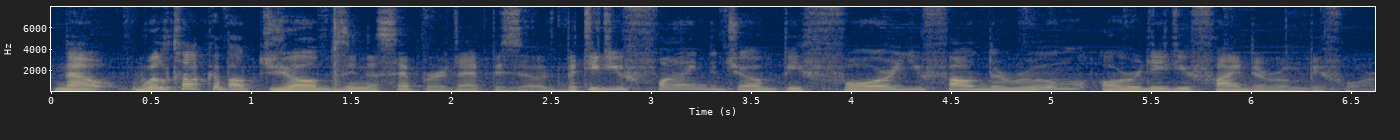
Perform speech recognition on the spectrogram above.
Now we'll talk about jobs in a separate episode. But did you find a job before you found the room, or did you find a room before?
